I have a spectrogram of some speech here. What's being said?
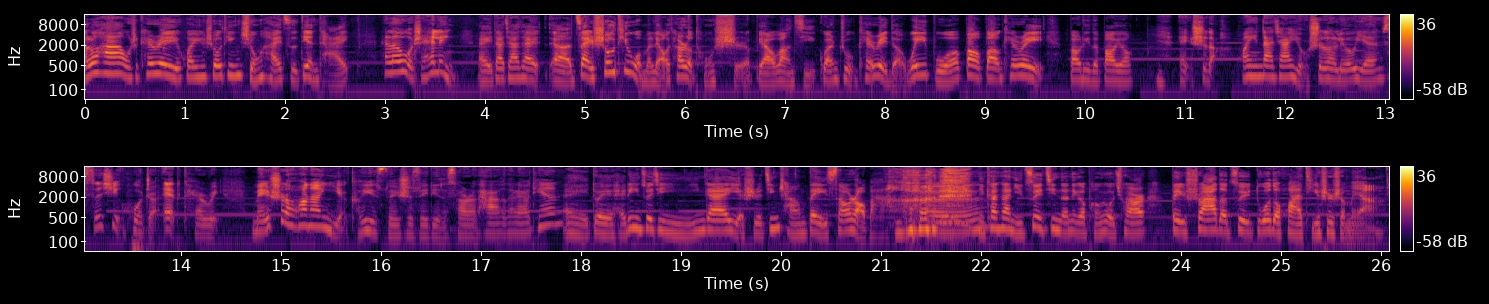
Hello 哈，我是 Kerry，欢迎收听熊孩子电台。Hello，我是 Helen。哎，大家在呃在收听我们聊天的同时，不要忘记关注 Kerry 的微博“抱抱 Kerry”，暴力的抱哟。哎，是的，欢迎大家有事的留言、私信或者 at Carry，没事的话呢，也可以随时随地的骚扰他，和他聊天。哎，对，海令最近应该也是经常被骚扰吧？呃 你看看你最近的那个朋友圈被刷的最多的话题是什么呀？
